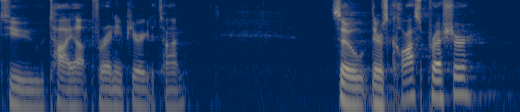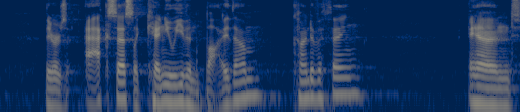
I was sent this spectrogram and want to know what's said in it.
to tie up for any period of time. So there's cost pressure, there's access, like can you even buy them kind of a thing. And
